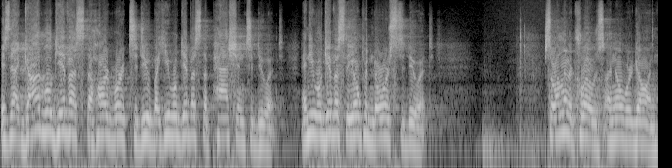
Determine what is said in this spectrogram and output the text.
Is that God will give us the hard work to do, but he will give us the passion to do it. And he will give us the open doors to do it. So I'm going to close. I know we're going.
